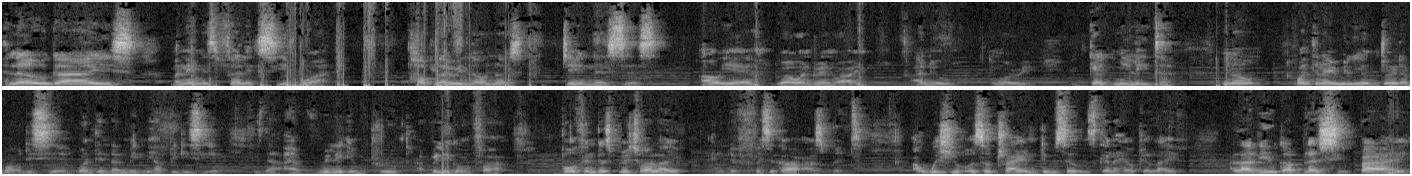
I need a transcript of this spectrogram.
Hello, guys. My name is Felix Yepua, popularly known as Genesis. Oh, yeah, you are wondering why. I know, don't worry, you get me later. You know, one thing I really enjoyed about this year, one thing that made me happy this year, is that I've really improved, I've really gone far, both in the spiritual life and the physical aspect. I wish you also try and do so, it's gonna help your life. I love you, God bless you. Bye.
